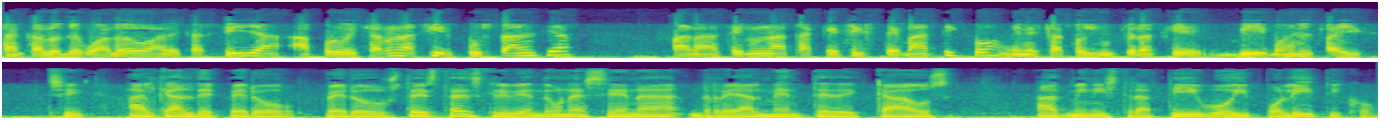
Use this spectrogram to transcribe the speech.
San Carlos de Guadoa, de Castilla, aprovecharon las circunstancias para hacer un ataque sistemático en esta coyuntura que vivimos en el país. Sí, alcalde, pero, pero usted está describiendo una escena realmente de caos administrativo y político.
